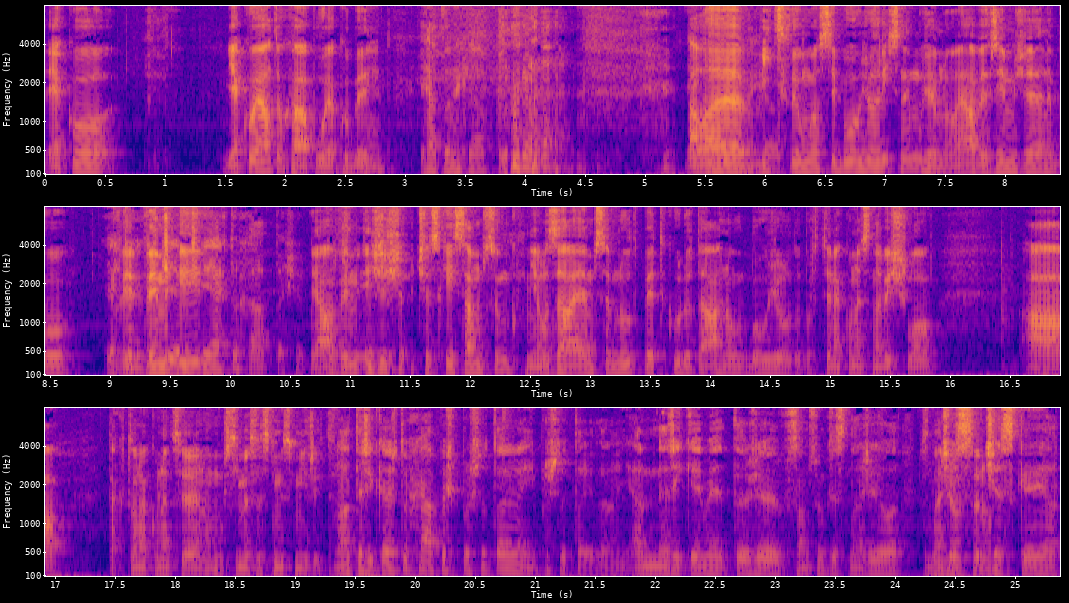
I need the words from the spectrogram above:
jako, jako já to chápu, jakoby. Já to nechápu. Ale jako víc k tomu asi bohužel říct nemůžem. No. Já věřím, že, nebo jak to, vím počkej, i, jak to chápeš? Jako já vím i, že český Samsung měl zájem se Note 5 dotáhnout, bohužel to prostě nakonec nevyšlo. A tak to nakonec je, no, musíme se s tím smířit. No a ty říkáš, že to chápeš, proč to tady není, proč to tady to není. A neříkej mi to, že Samsung se snažil, snažil se, no. český a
